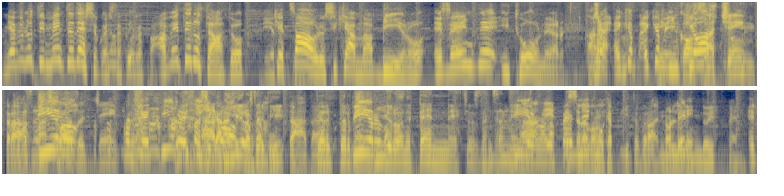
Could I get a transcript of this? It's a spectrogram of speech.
Mi è venuto in mente adesso questa cosa qua. Avete notato che attenzione. Paolo si chiama Biro e vende i toner? Ah, cioè, hai, cap- hai che capito? In cosa chiosco- c'entra? Ma Biro- cosa c'entra? Perché il Biro Come è a Biro, per puntata? per, eh? per Biro- biro, le penne, cioè, sostanzialmente. Biro. Ah, la eh, queste penne- l'avevamo capito, però non le E- vendo io. le penne. E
